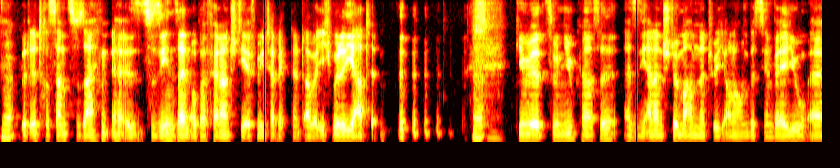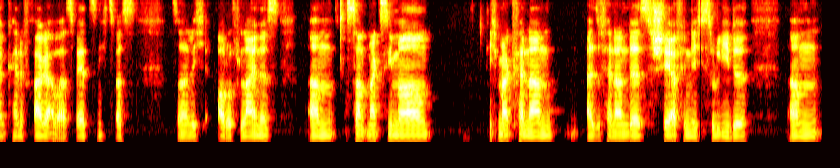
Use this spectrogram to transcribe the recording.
Ja. Wird interessant zu, sein, äh, zu sehen sein, ob er Fernandes die Elfmeter wegnimmt. Aber ich würde ja tippen. ja. Gehen wir zu Newcastle. Also die anderen Stürmer haben natürlich auch noch ein bisschen Value, äh, keine Frage, aber es wäre jetzt nichts, was sonderlich out of line ist. Ähm, Saint Maximin, ich mag Fernand, also Fernandes, Share finde ich solide. Ähm,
